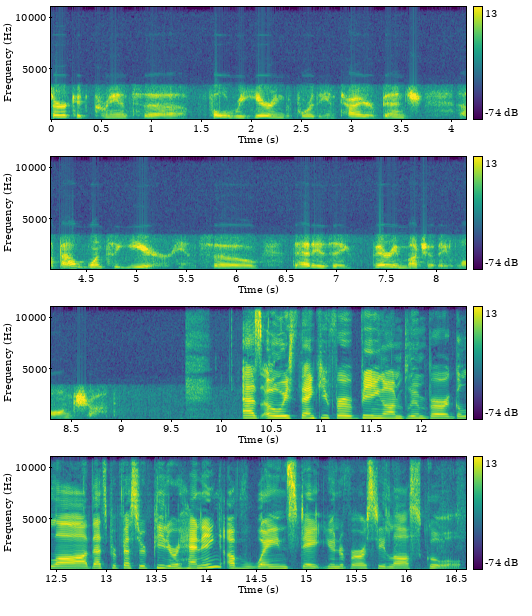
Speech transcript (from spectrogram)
Circuit grants a full rehearing before the entire bench about once a year, and so that is a very much of a long shot. As always, thank you for being on Bloomberg Law. That's Professor Peter Henning of Wayne State University Law School.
